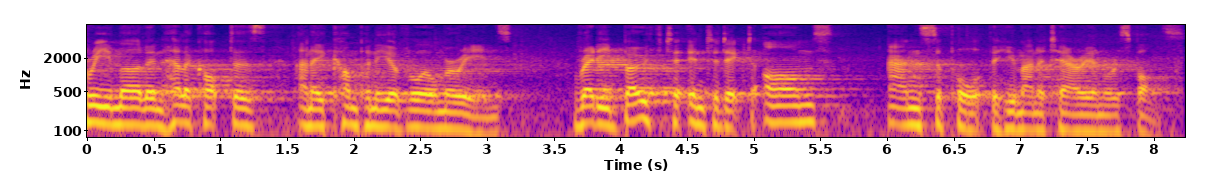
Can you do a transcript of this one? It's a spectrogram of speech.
three Merlin helicopters, and a company of Royal Marines, ready both to interdict arms and support the humanitarian response.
